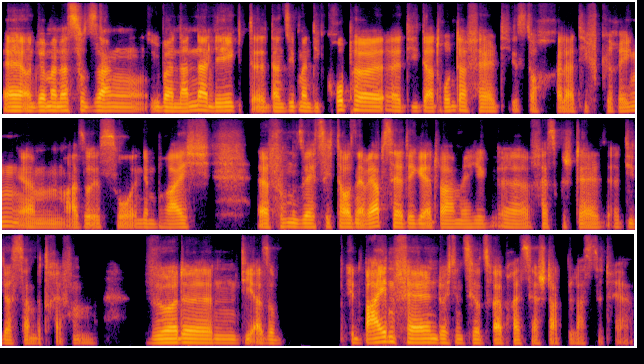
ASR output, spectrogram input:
Äh, und wenn man das sozusagen übereinander legt, äh, dann sieht man die Gruppe, äh, die da drunter fällt, die ist doch relativ gering. Ähm, also ist so in dem Bereich 65.000 Erwerbstätige etwa, haben wir hier festgestellt, die das dann betreffen würden, die also in beiden Fällen durch den CO2-Preis sehr stark belastet werden.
